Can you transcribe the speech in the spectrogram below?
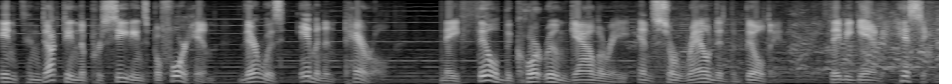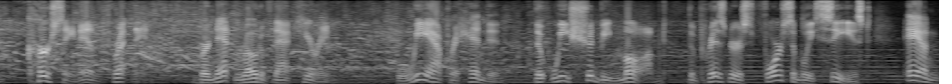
In conducting the proceedings before him, there was imminent peril. They filled the courtroom gallery and surrounded the building. They began hissing, cursing, and threatening. Burnett wrote of that hearing We apprehended that we should be mobbed, the prisoners forcibly seized, and,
